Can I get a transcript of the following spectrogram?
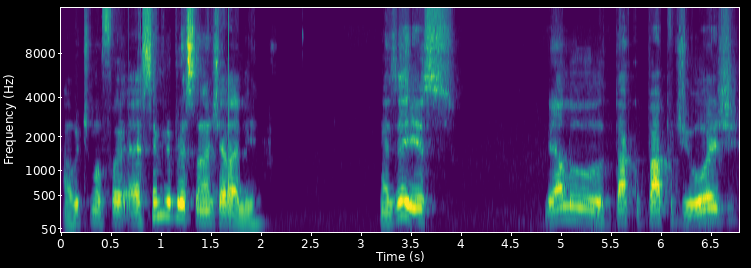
A última foi. É sempre impressionante ela ali. Mas é isso. Belo taco papo de hoje.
